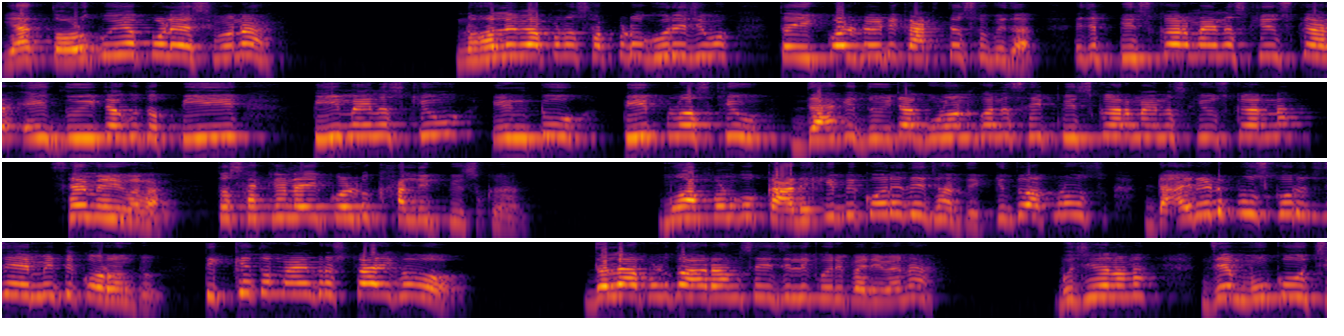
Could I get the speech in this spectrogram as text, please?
ୟା ତଳକୁ ଇଏ ପଳେଇ ଆସିବ ନା ନହେଲେ ବି ଆପଣ ସେପଟକୁ ଘୁରିଯିବ ତ ଇକ୍ୱାଲ୍ ଟୁ ଏଠି କାଟିତେ ସୁବିଧା ଏ ଯେ P square minus Q square ଏଇ ଦୁଇଟାକୁ ତ P p minus q into p plus q যাকে দুইটা গুণন কলে সেই p square minus q square না সেম হয়ে গলা তো সেকেন্ড ইকুয়াল টু খালি পি স্কোয়ার ମୁଁ ଆପଣଙ୍କୁ କାଢ଼ିକି ବି କରିଦେଇଥାନ୍ତି କିନ୍ତୁ ଆପଣଙ୍କୁ ଡାଇରେକ୍ଟ ପୁସ୍ କରୁଛି ଯେ ଏମିତି କରନ୍ତୁ ଟିକେ ତ ମାଇଣ୍ଡର ଷ୍ଟ୍ରାଇକ୍ ହବ ଦେଲେ ଆପଣ ତ ଆରାମସେ ଇଜିଲି କରିପାରିବେ ନା बुझीगलना जे मुँह कौच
